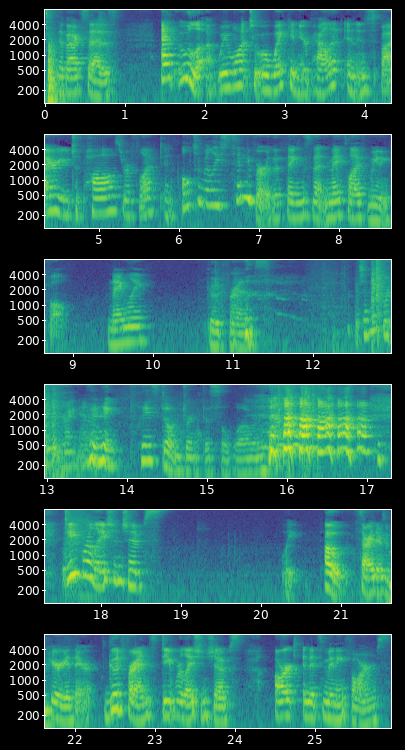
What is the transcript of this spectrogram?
The back says, At Oola, we want to awaken your palate and inspire you to pause, reflect, and ultimately savor the things that make life meaningful. Namely, good friends. Which I think we're doing right now. Nick, please don't drink this alone. Deep relationships. Wait. Oh, sorry, there's a hmm. period there. Good friends, deep relationships, art in its many forms.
